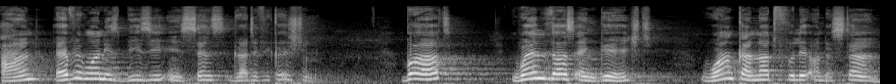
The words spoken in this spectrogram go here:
and everyone is busy in sense gratification. But when thus engaged, one cannot fully understand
